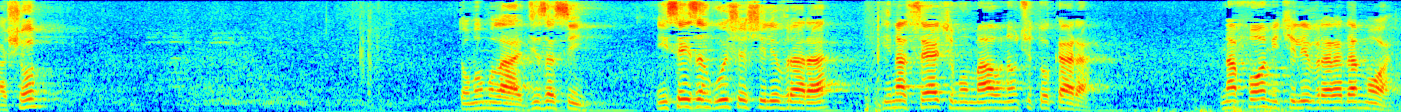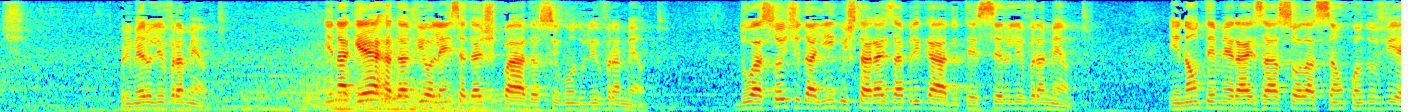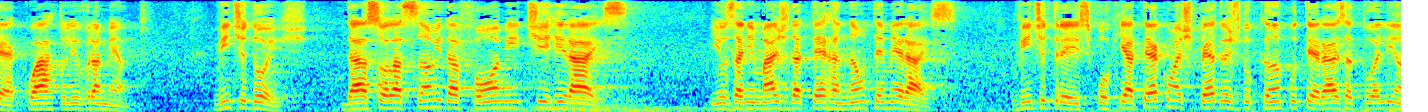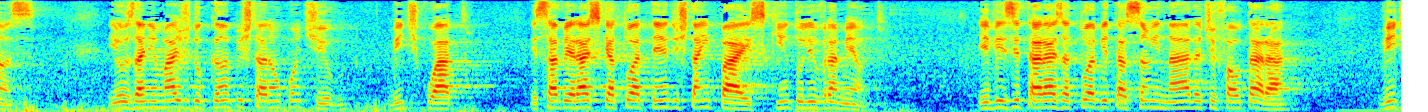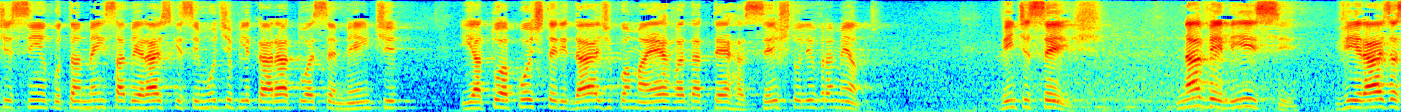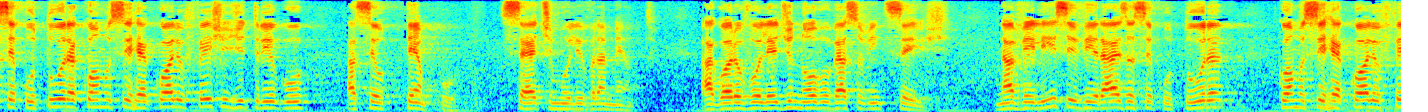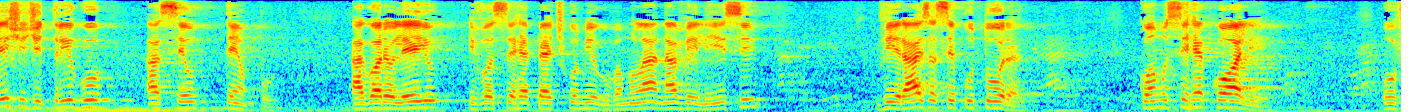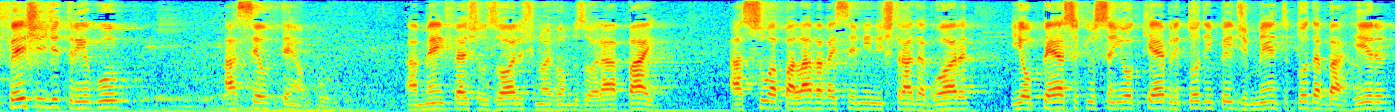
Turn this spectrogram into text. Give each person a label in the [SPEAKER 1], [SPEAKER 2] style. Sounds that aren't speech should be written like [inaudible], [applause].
[SPEAKER 1] Achou? Então vamos lá, diz assim: Em seis angústias te livrará, e na sétima o mal não te tocará. Na fome te livrará da morte. Primeiro livramento. E na guerra da violência da espada, o segundo livramento. Do açoite da língua estarás abrigado, terceiro livramento. E não temerás a assolação quando vier, quarto livramento. 22. Da assolação e da fome te rirás, e os animais da terra não temerás. 23. Porque até com as pedras do campo terás a tua aliança, e os animais do campo estarão contigo. 24. E saberás que a tua tenda está em paz. Quinto livramento. E visitarás a tua habitação e nada te faltará. 25. Também saberás que se multiplicará a tua semente e a tua posteridade como a erva da terra. Sexto livramento. 26. Na velhice virás à sepultura como se recolhe o feixe de trigo a seu tempo. Sétimo livramento. Agora eu vou ler de novo o verso 26. Na velhice virás à sepultura como se recolhe o feixe de trigo a seu tempo. Agora eu leio e você repete comigo. Vamos lá? Na velhice virás à sepultura como se recolhe o feixe de trigo a seu tempo. Amém? Fecha os olhos nós vamos orar. Pai, a Sua palavra vai ser ministrada agora e eu peço que o Senhor quebre todo impedimento, toda barreira,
